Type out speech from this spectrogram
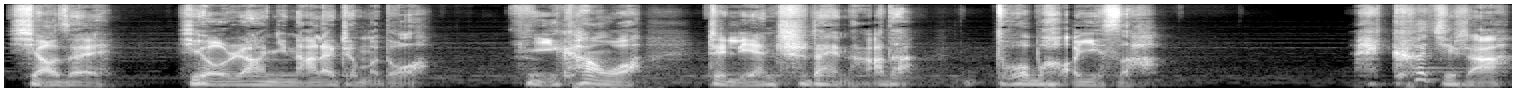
小子，又让你拿来这么多，你看我这连吃带拿的，多不好意思啊！”“哎，客气啥？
